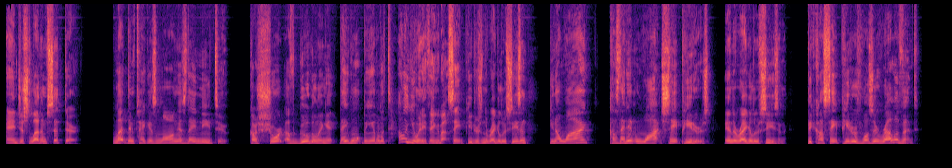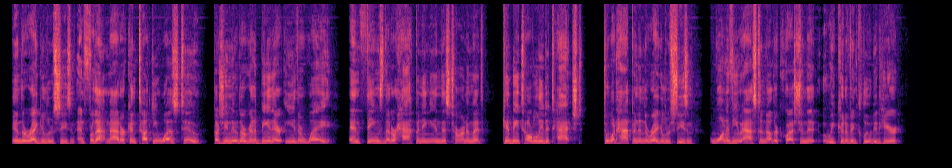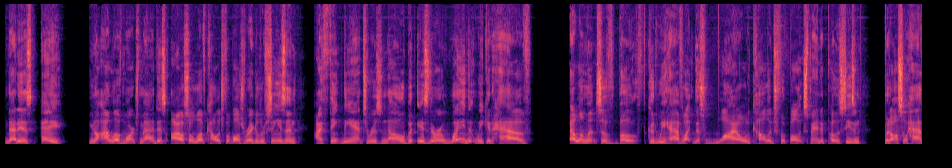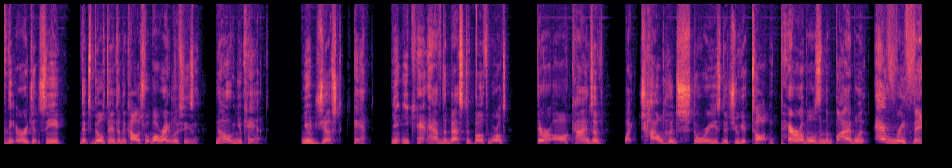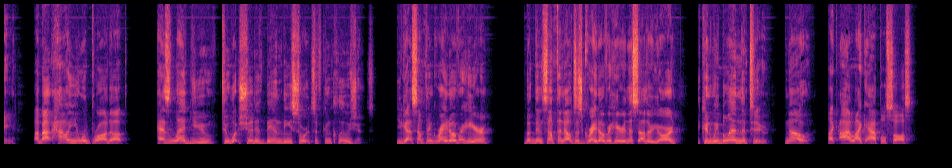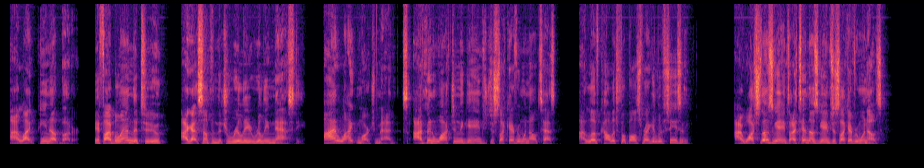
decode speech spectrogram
and just let them sit there. Let them take as long as they need to. Because short of Googling it, they won't be able to tell you anything about St. Peter's in the regular season. You know why? Because they didn't watch St. Peter's in the regular season. Because St. Peter's was irrelevant in the regular season. And for that matter, Kentucky was too. Because you knew they were going to be there either way. And things that are happening in this tournament can be totally detached to what happened in the regular season. One of you asked another question that we could have included here. That is, hey, You know, I love March Madness. I also love college football's regular season. I think the answer is no, but is there a way that we could have elements of both? Could we have like this wild college football expanded postseason, but also have the urgency that's built into the college football regular season? No, you can't. You just can't. You, you can't have the best of both worlds. There are all kinds of like childhood stories that you get taught and parables in the Bible and everything about how you were brought up has led you to what should have been these sorts of conclusions. You got something great over here, but then something else is great over here in this other yard. Can we blend the two? No. Like I like applesauce, I like peanut butter. If I blend the two, I got something that's really, really nasty. I like March Madness. I've been watching the games just like everyone else has. I love college football's regular season. I watch those games. I attend those games just like everyone else.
